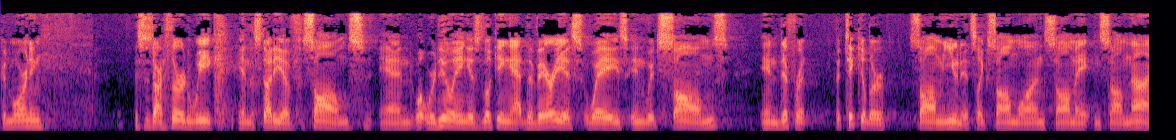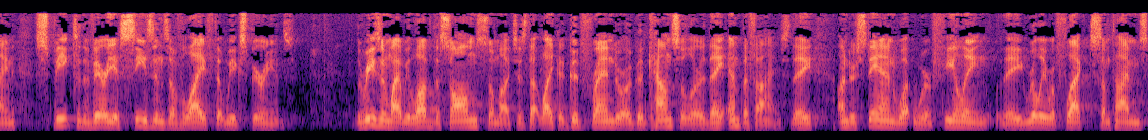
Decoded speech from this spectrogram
Good morning. This is our third week in the study of Psalms, and what we're doing is looking at the various ways in which Psalms, in different particular Psalm units, like Psalm 1, Psalm 8, and Psalm 9, speak to the various seasons of life that we experience. The reason why we love the Psalms so much is that like a good friend or a good counselor, they empathize. They understand what we're feeling. They really reflect sometimes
